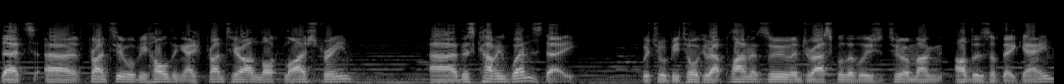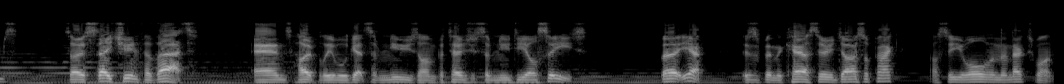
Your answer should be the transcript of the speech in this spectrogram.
that uh, Frontier will be holding a Frontier Unlocked live stream uh, this coming Wednesday, which will be talking about Planet Zoo and Jurassic World Evolution 2 among others of their games. So stay tuned for that, and hopefully we'll get some news on potentially some new DLCs. But yeah, this has been the Chaos Theory Dinosaur Pack. I'll see you all in the next one.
